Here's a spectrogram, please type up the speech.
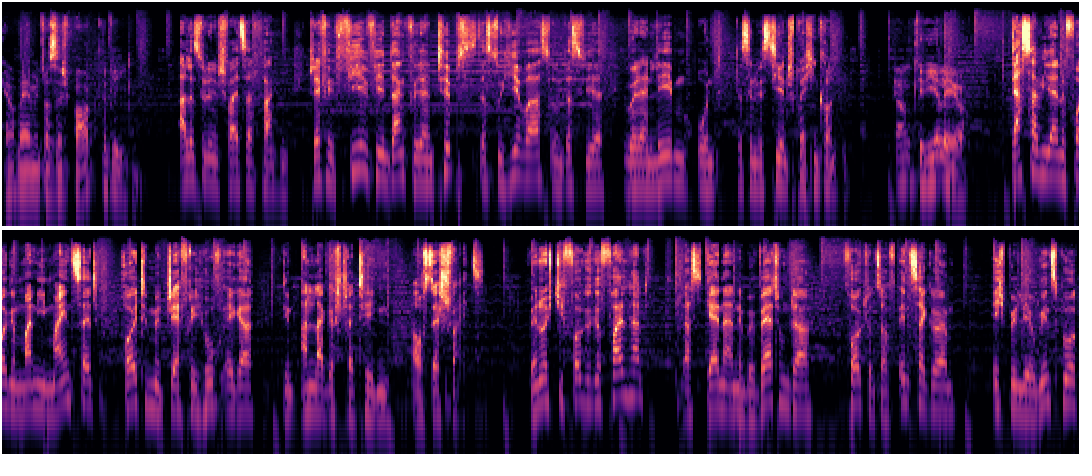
ja, wäre mir das erspart geblieben. Alles für den Schweizer Franken. Jeffrey, vielen, vielen Dank für deine Tipps, dass du hier warst und dass wir über dein Leben und das Investieren sprechen konnten. Danke dir, Leo. Das war wieder eine Folge Money Mindset, heute mit Jeffrey Hochegger, dem Anlagestrategen aus der Schweiz. Wenn euch die Folge gefallen hat, lasst gerne eine Bewertung da, folgt uns auf Instagram. Ich bin Leo Ginsburg,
